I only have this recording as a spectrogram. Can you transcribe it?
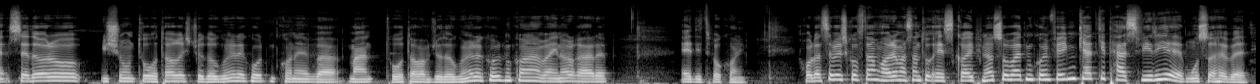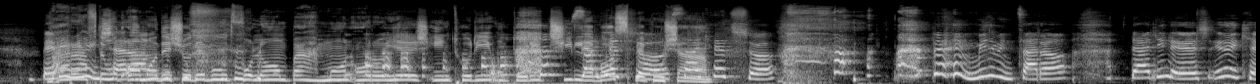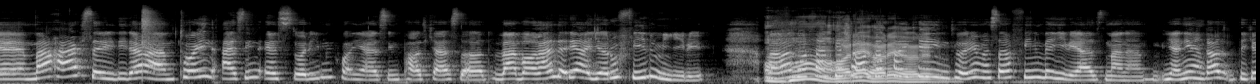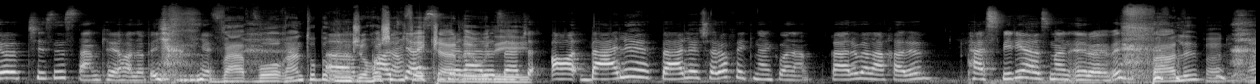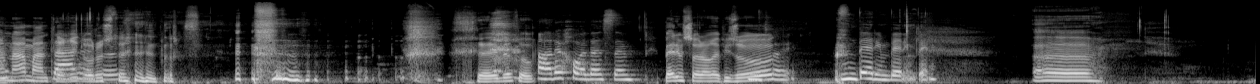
صدا رو ایشون تو اتاقش جداگونه رکورد می‌کنه و من تو اتاقم جداگونه رکورد می‌کنم و اینا رو قراره edit بکنیم. خلاصه بهش گفتم آره مثلا تو اسکایپ اینا صحبت می‌کنیم. فکر می‌کرد که تصویریه مصاحبه. رفته بود آماده شده بود فلان بهمان آرایش اینطوری اونطوری چی لباس بپوشم. ببین می‌دونین چرا دلیلش اینه که من هر سری دیدم تو این از این استوری می‌کنی از این پادکست داد و واقعا داری اگر رو فیلم می‌گیری. و من گفتم که آره, آره, آره. که اینطوری مثلا فیلم بگیری از منم. یعنی انقدر دیگه چیز نیستم که حالا بگم و واقعا تو به اونجاهاش هم فکر کرده بودی. بله بله چرا فکر نکنم؟ قراره بالاخره تصویری از من ارائه بده. بله بله. نه منطقی بله، درسته درست. خیلی خوب. آره خلاصه. بریم سراغ اپیزود؟ بریم بریم بریم.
